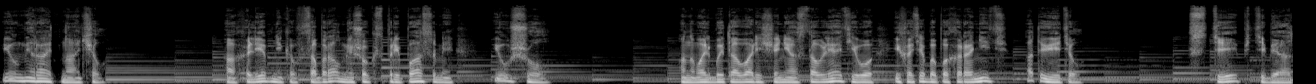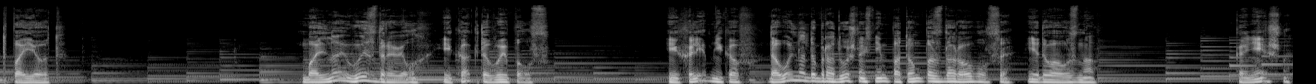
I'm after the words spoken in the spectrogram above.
И умирать начал. А Хлебников собрал мешок с припасами и ушел. А на мольбы товарища не оставлять его и хотя бы похоронить, ответил «Степь тебя отпоет». Больной выздоровел и как-то выполз. И Хлебников довольно добродушно с ним потом поздоровался, едва узнав. Конечно,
